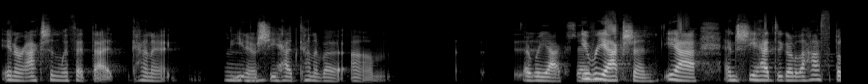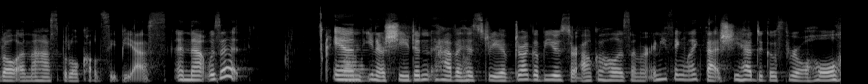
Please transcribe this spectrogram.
interaction with it that kind of, mm-hmm. you know, mm-hmm. she had kind of a, um, a reaction. A reaction, yeah. And she had to go to the hospital, and the hospital called CPS, and that was it. And, you know, she didn't have a history of drug abuse or alcoholism or anything like that. She had to go through a whole,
